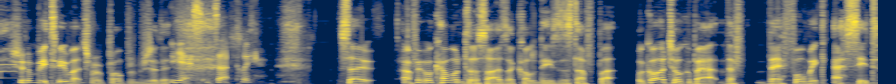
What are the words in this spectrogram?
shouldn't be too much of a problem, should it? Yes, exactly. So I think we'll come on to the size of colonies and stuff, but we've got to talk about the, their formic acid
